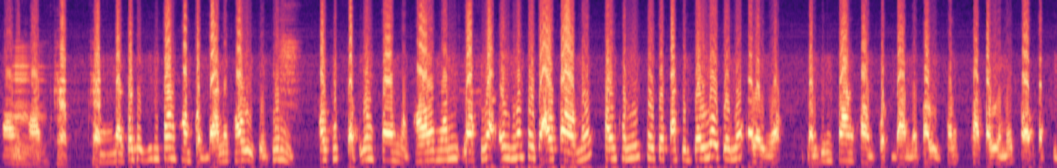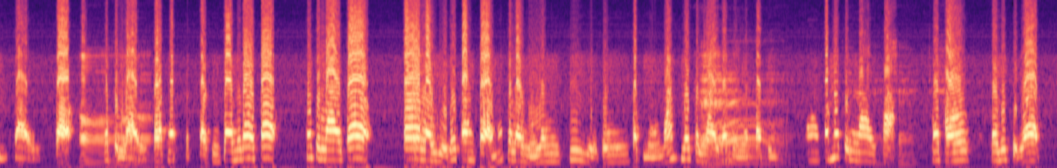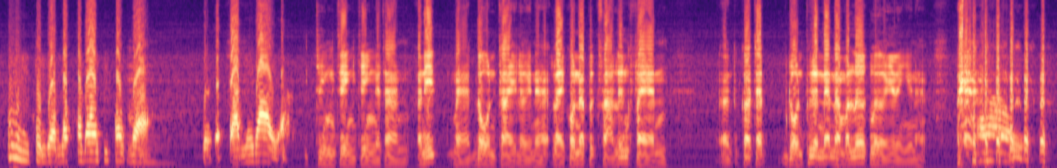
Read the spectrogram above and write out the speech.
ใช่อืมครับครับครับ มันก็จะยิ่งสร้างความกดดันให้เขาอีกอย่างเช่นเขาทุกข์กับเรื่องแฟนของเขางั้นเราคิดว่าเอ้ยงั้นเธอจะเอาต่อไหมแฟนคนนี้เธอจะตัดสินใจเลิกเลยไหมอะไรเงี้ยมันยิ่งสร้างความกดดันให้เขาอีกทั้งถ้าเขายังไม่พร้อมตัดสินใจ ก็อ๋อไม่เป็นไรก็ถ้าตัดสินใจไม่ได้ก็ไม่เป็นไรก็ก็เราอยู่ด้วยกันก่อนไม่เป็นไรหนูยังมีที่อยู่ตรงนี้กับหนูนะไม่เป็นไรก็หนูยังตัดสินใจได้ก็ไม่เป็นไรค่ะใช่ให้เขาได้รู้สึกว่าถ้ายังมีคนยอมรับเขาได้ที่เขาจะ จะจัดการไม่ได้อะจริงจริงจริงอาจารย์ อันนี้แหมโดนใจเลยนะฮะหลายคนมาปรึกษาเรื่องแฟนเอ่อก็จะโดนเพื่อนแนะนำว่าเลิกเลยอะไรอย่างเงี้ยนะฮะใช่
